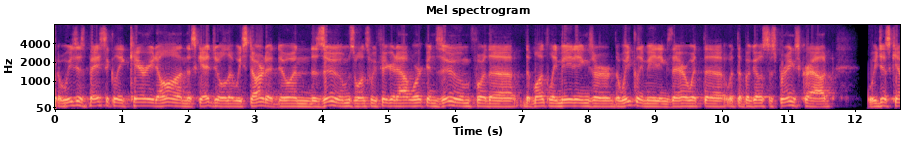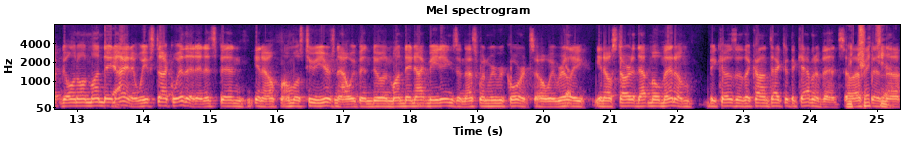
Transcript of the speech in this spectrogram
So we just basically carried on the schedule that we started doing the Zooms once we figured out working Zoom for the the monthly meetings or the weekly meetings there with the with the Pagosa Springs crowd. We just kept going on Monday night and we've stuck with it. And it's been, you know, almost two years now. We've been doing Monday night meetings and that's when we record. So we really, you know, started that momentum because of the contact at the cabin event. So We that's tricked been, you. uh,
